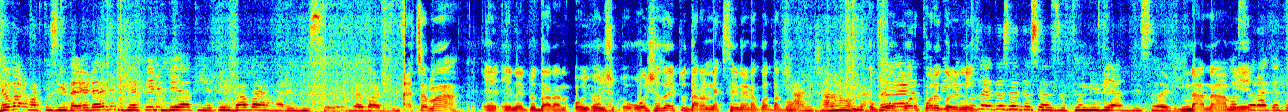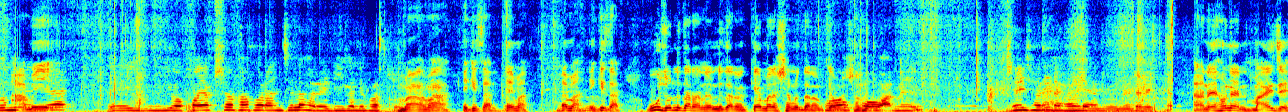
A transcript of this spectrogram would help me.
ব্যবহার করতেছি তো? এটা হেপির বিয়া হেপির বাবা দিছে ব্যবহার দিছে। আচ্ছা মা এনে একটু দাঁড়ান। ওই ওই সোজা একটু দাঁড়ান এক সেকেন্ড একটা কথা কম পরে পরে করে নি। তুমি বিয়া দিছো এডি। না, না, আমি- আমি- এই কয়েকশো কাপড় আনছিল মা মা একই চান এই মা এই মা একই চান। ও জন্য দাঁড়ান এমনি দাঁড়ান ক্যামেরার সামনে দাঁড়ান ক্যামেরার সামনে আমি সেই শাড়িটা খাইলে আমি আনে শুনেন মাই যে।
